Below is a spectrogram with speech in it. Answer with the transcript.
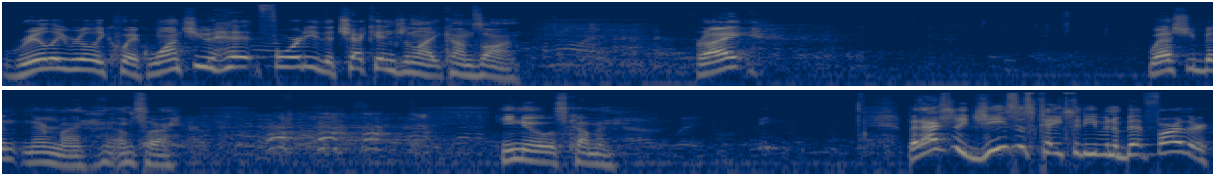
really, really quick. Once you hit 40, the check engine light comes on. Right? Wes, you've been, never mind. I'm sorry. He knew it was coming. But actually, Jesus takes it even a bit farther.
